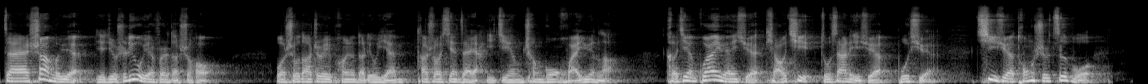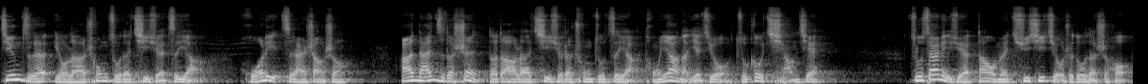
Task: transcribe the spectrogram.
在上个月，也就是六月份的时候，我收到这位朋友的留言，他说现在呀已经成功怀孕了，可见关元穴调气，足三里穴补血，气血同时滋补。精子有了充足的气血滋养，活力自然上升，而男子的肾得到了气血的充足滋养，同样呢也就足够强健。足三里穴，当我们屈膝九十度的时候，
